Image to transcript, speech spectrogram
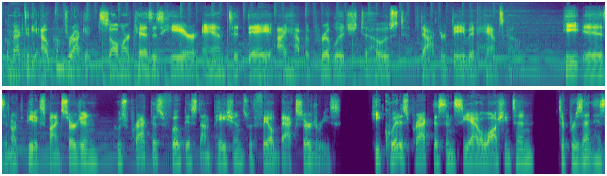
Welcome back to the Outcomes Rocket. Saul Marquez is here, and today I have the privilege to host Dr. David Hanscom. He is an orthopedic spine surgeon whose practice focused on patients with failed back surgeries. He quit his practice in Seattle, Washington to present his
